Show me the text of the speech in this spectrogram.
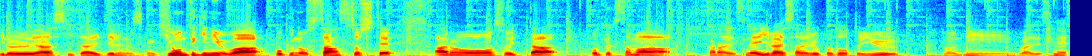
いろいろやらせていただいているんですけど基本的には僕のスタンスとしてあのそういったお客様からですね依頼されることというのにはですね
